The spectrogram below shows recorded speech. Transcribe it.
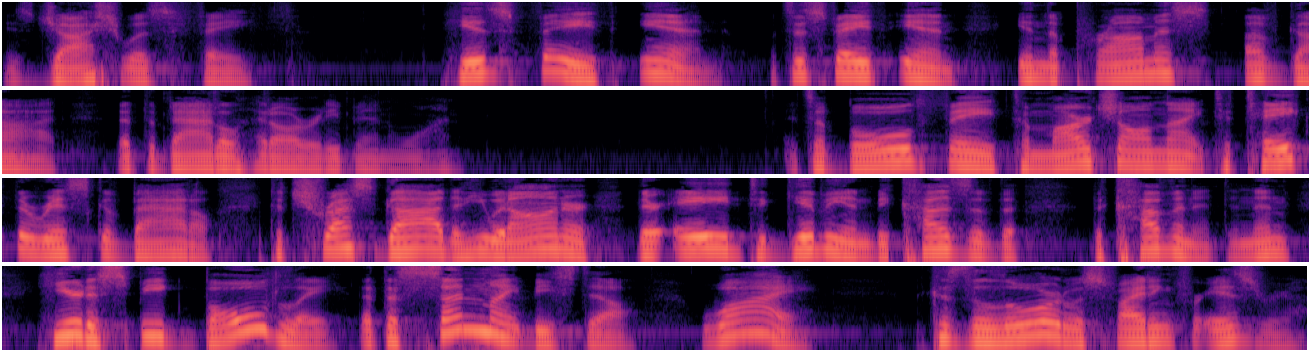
is Joshua's faith. His faith in, what's his faith in? In the promise of God that the battle had already been won. It's a bold faith to march all night, to take the risk of battle, to trust God that He would honor their aid to Gibeon because of the, the covenant, and then here to speak boldly that the sun might be still. Why? Because the Lord was fighting for Israel.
